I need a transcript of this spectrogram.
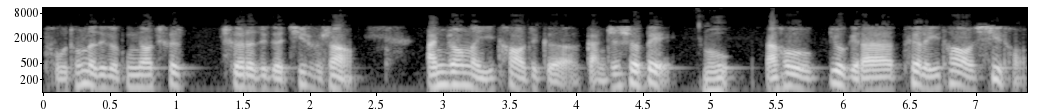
普通的这个公交车车的这个基础上，安装了一套这个感知设备，哦，然后又给它配了一套系统，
